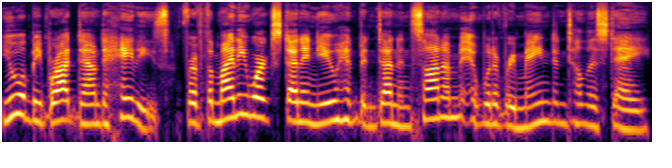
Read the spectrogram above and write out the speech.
You will be brought down to Hades. For if the mighty works done in you had been done in Sodom, it would have remained until this day.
